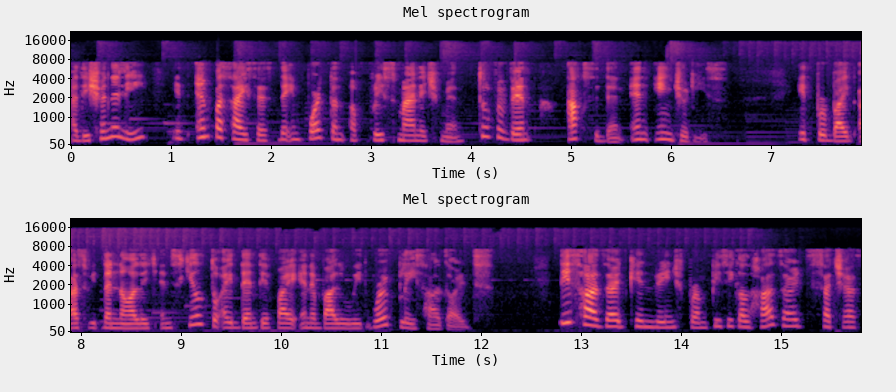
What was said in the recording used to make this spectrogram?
Additionally, it emphasizes the importance of risk management to prevent accident and injuries. It provides us with the knowledge and skill to identify and evaluate workplace hazards. These hazards can range from physical hazards such as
